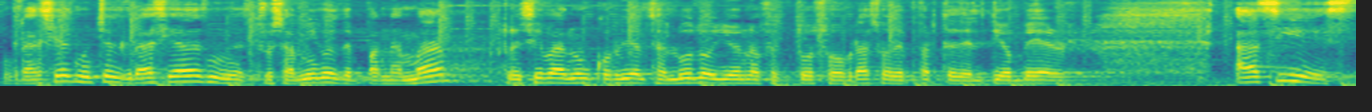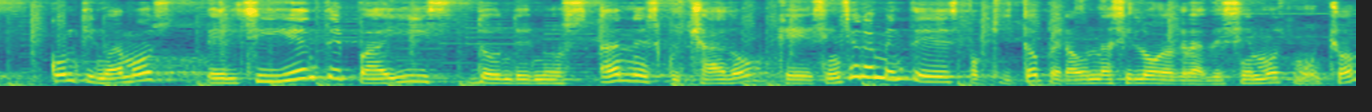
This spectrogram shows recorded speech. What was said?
Gracias, muchas gracias. Nuestros amigos de Panamá reciban un cordial saludo y un afectuoso abrazo de parte del tío Bear. Así es, continuamos. El siguiente país donde nos han escuchado, que sinceramente es poquito, pero aún así lo agradecemos mucho,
